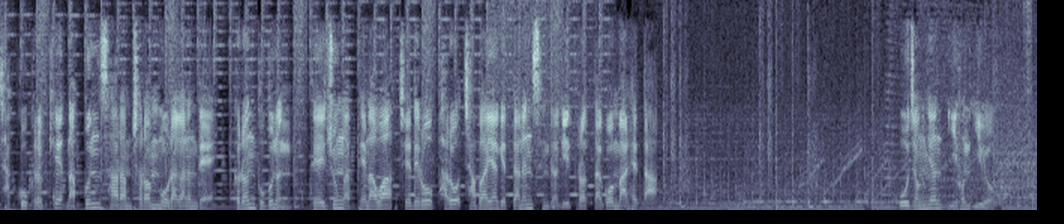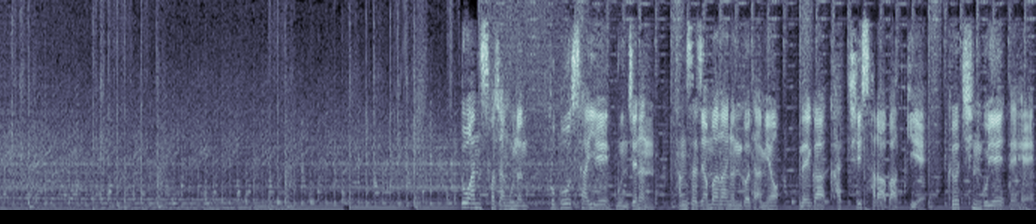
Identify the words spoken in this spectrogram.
자꾸 그렇게 나쁜 사람처럼 몰아가는데 그런 부분은 대중 앞에 나와 제대로 바로 잡아야겠다는 생각이 들었다고 말했다. 오정연 이혼 이유 또한 서장훈은 부부 사이의 문제는 당사자만 아는 거다며 내가 같이 살아봤기에 그 친구에 대해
